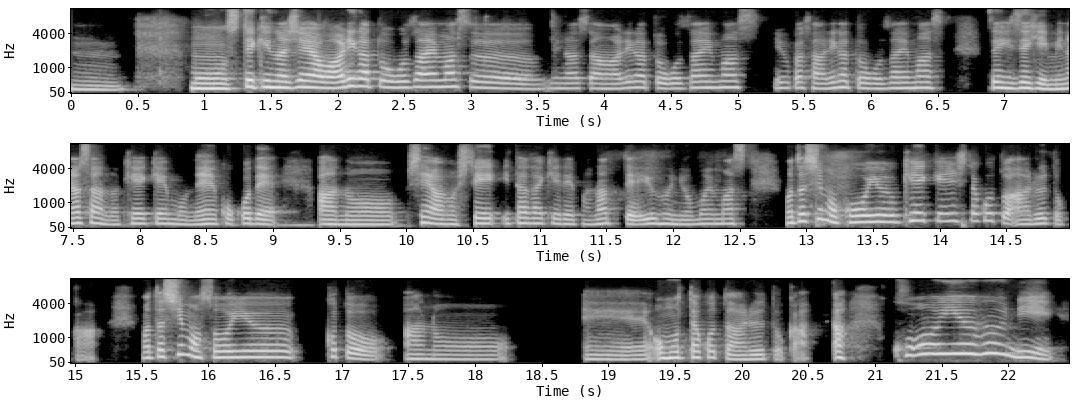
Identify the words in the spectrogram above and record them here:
うん。もう素敵なシェアをありがとうございます。皆さんありがとうございます。ゆうかさんありがとうございます。ぜひぜひ皆さんの経験もね、ここで、あの、シェアをしていただければなっていうふうに思います。私もこういう経験したことあるとか、私もそういうことを、あの、えー思ったことあるとか、あ、こういうふうに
